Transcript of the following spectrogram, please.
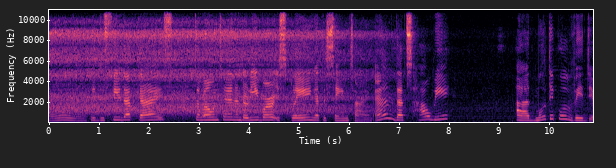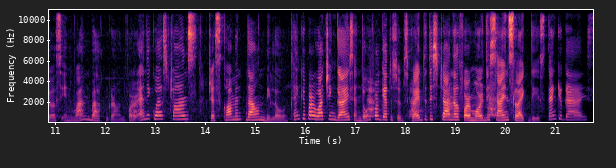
Oh did you see that guys? The mountain and the river is playing at the same time. And that's how we add multiple videos in one background. For any questions, just comment down below. Thank you for watching guys and don't forget to subscribe to this channel for more designs like this. Thank you guys!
